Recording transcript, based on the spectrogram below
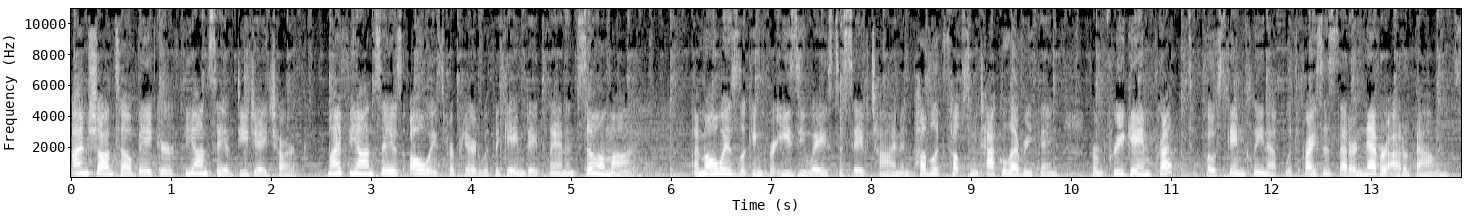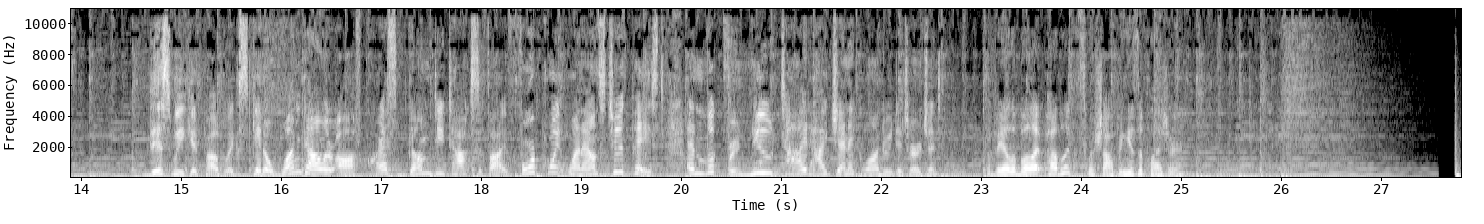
I'm Chantel Baker, fiance of DJ Chark. My fiance is always prepared with a game day plan, and so am I. I'm always looking for easy ways to save time, and Publix helps me tackle everything from pre-game prep to post-game cleanup with prices that are never out of bounds. This week at Publix, get a $1 off Crest Gum Detoxify 4.1 ounce toothpaste and look for new Tide Hygienic Laundry Detergent. Available at Publix, where shopping is a pleasure.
